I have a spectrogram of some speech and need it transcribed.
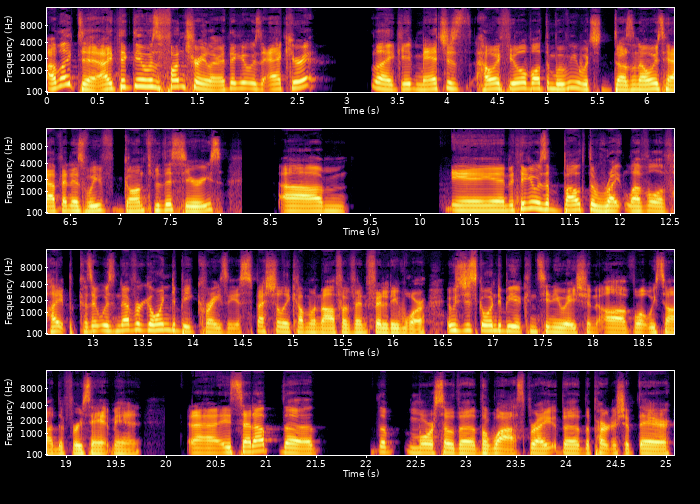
I liked it. I think it was a fun trailer. I think it was accurate. Like it matches how I feel about the movie, which doesn't always happen as we've gone through this series. Um, and I think it was about the right level of hype because it was never going to be crazy, especially coming off of Infinity War. It was just going to be a continuation of what we saw in the first Ant Man. Uh, it set up the the more so the the wasp right the the partnership there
